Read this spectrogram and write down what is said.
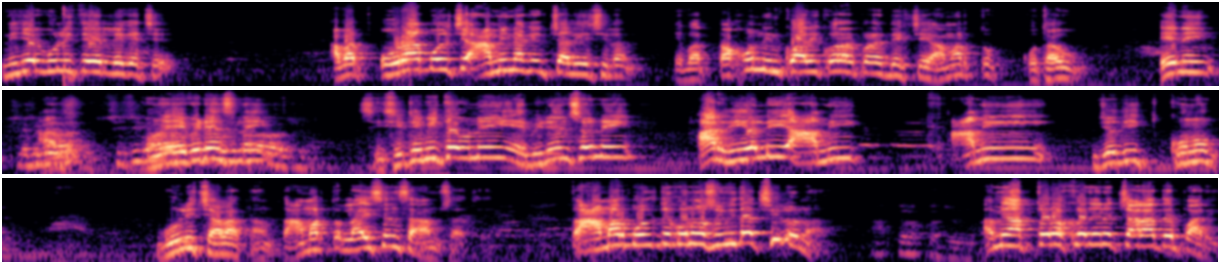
নিজের গুলিতে লেগেছে। আবার ওরা বলছে আমি নাকি চালিয়েছিলাম। এবার তখন ইনকোয়ারি করার পরে দেখছে আমার তো কোথাও এ নেই। কোনো এভিডেন্স নেই। সিসিটিভিতেও নেই এভিডেন্সও নেই। আর রিয়েলি আমি আমি যদি কোনো গুলি চালাতাম তা আমার তো লাইসেন্স আর্মস আছে। তা আমার বলতে কোনো অসুবিধা ছিল না। আমি আত্মরক্ষা জন্য চালাতে পারি।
